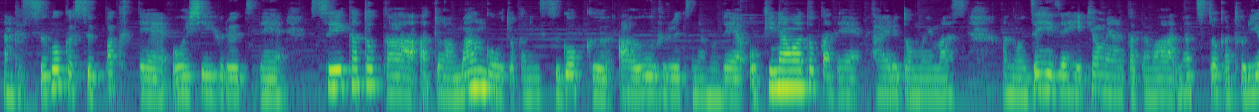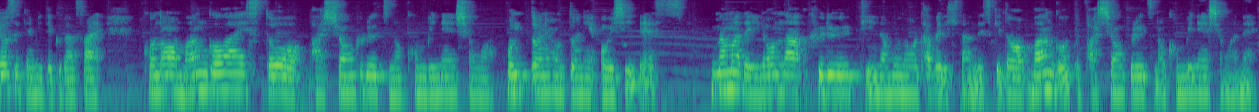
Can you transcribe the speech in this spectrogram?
なんかすごく酸っぱくて美味しいフルーツで、スイカとか、あとはマンゴーとかにすごく合うフルーツなので、沖縄とかで買えると思います。あの、ぜひぜひ興味ある方は夏とか取り寄せてみてください。くださいこのマンゴーアイスとパッションフルーツのコンビネーションは本当に本当に美味しいです。今までいろんなフルーティーなものを食べてきたんですけど、マンゴーとパッションフルーツのコンビネーションはね、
